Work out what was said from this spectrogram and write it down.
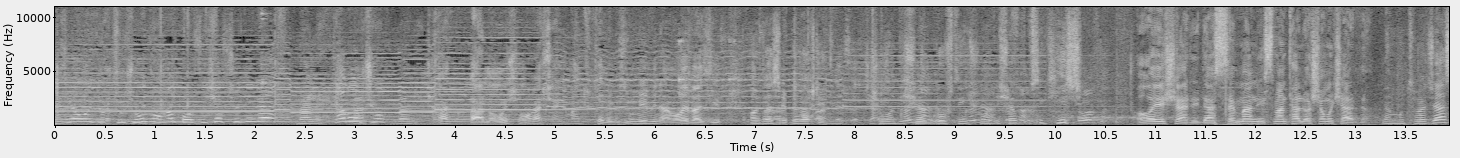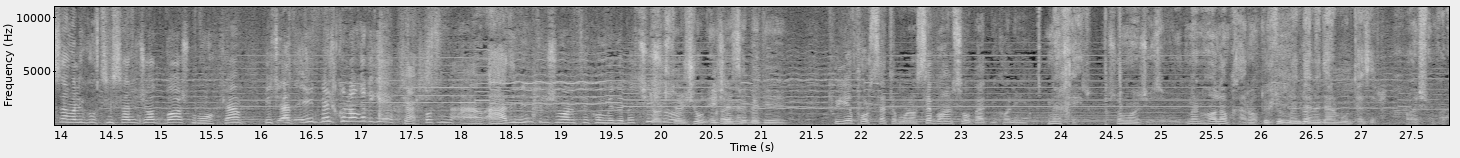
یعنی آقای دکتر شما واقعا بازنشست شدین؟ بله تموم بله. شد. چقدر برنامه شما قشنگه من تو تلویزیون می‌بینم آقای وزیر. آقای وزیر ببخشید. شما دیشب گفتین شما دیشب گفتین که هیچ آقای شهری دست من نیست من تلاشمو کردم. نه متوجه هستم ولی گفتین سر جات باش محکم. هیچ اد ای ول کن آقا دیگه. گفتین احدی نمی‌تونه شما رو تکون بده. بعد چی شد؟ دکتر جون اجازه بده. تو یه فرصت مناسب با هم صحبت می‌کنیم؟ نه خیر. شما اجازه بدید. من حالم خراب. دکتر من دم در منتظرم. خواهش می‌کنم.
